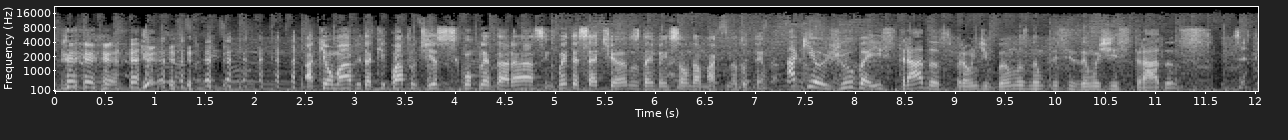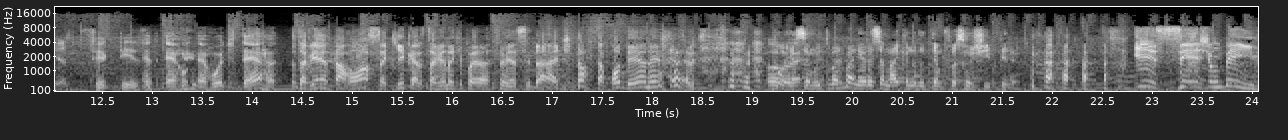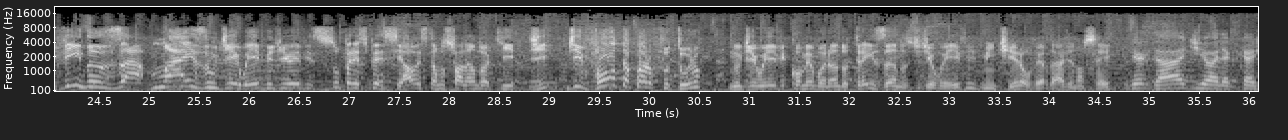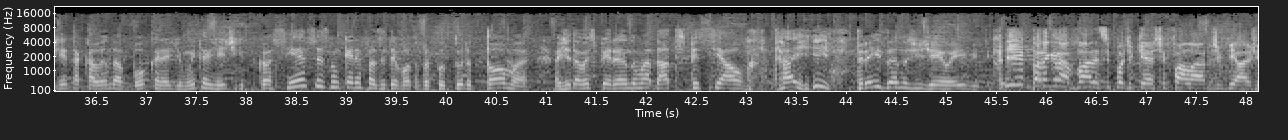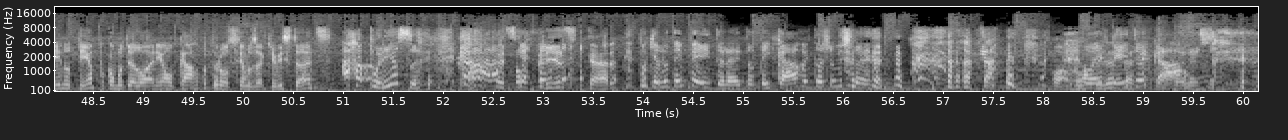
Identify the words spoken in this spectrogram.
Aqui é o Mavi, daqui quatro dias se completará 57 anos da invenção da máquina do tempo. Aqui é o Juba e estradas, pra onde vamos não precisamos de estradas. Certeza? Certeza. É, é, é rua de terra? Você tá vendo a roça aqui, cara? Você tá vindo aqui pra, pra minha cidade? Tá, tá podendo, né, velho? Pô, ia ser muito mais maneiro se a máquina do tempo fosse um Jeep, né? E sejam bem-vindos a mais um J-Wave, um J-Wave super especial. Estamos falando aqui de De Volta para o Futuro, no J-Wave comemorando três anos de J-Wave. Mentira ou verdade, não sei. Verdade, olha, que a gente tá calando a boca, né, de muita gente que ficou assim, ah, vocês não querem fazer De Volta para o Futuro? Toma! A gente tava esperando uma data especial. Tá aí, três anos de J-Wave. E para gravar esse podcast e falar de viagem no tempo, como o DeLorean é um carro, trouxemos aqui o Stunts. Ah, por isso? Ah, foi só por isso, cara. Porque não tem peito, né? Então tem carro, então chama uma Ou é peito ou é carro, né?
